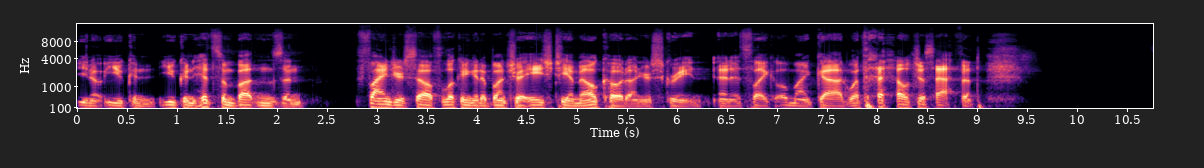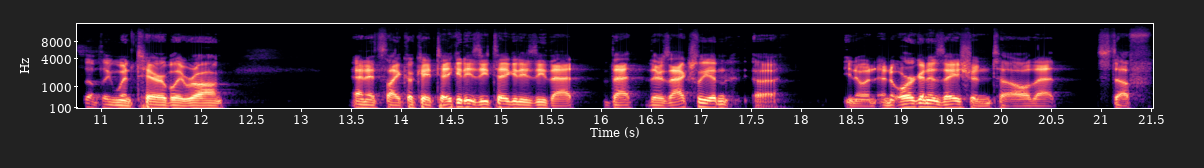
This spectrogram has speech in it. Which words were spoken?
you know you can you can hit some buttons and find yourself looking at a bunch of HTML code on your screen and it's like oh my god what the hell just happened? Something went terribly wrong. And it's like okay take it easy take it easy that that there's actually an uh, you know an, an organization to all that stuff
